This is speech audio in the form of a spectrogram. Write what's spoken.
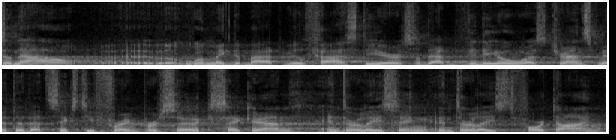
So now uh, we'll make the math real fast here. So that video was transmitted at 60 frames per sec second, interlacing, interlaced four times,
